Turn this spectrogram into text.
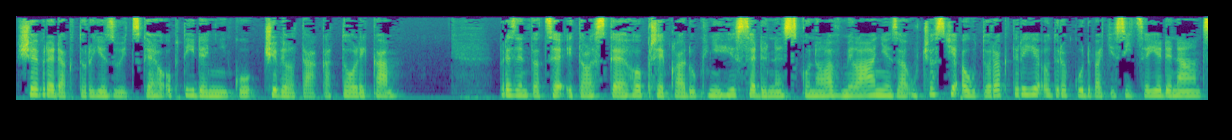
šéf-redaktor jezuitského obtýdeníku Civiltà Katolika. Prezentace italského překladu knihy se dnes konala v Miláně za účasti autora, který je od roku 2011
